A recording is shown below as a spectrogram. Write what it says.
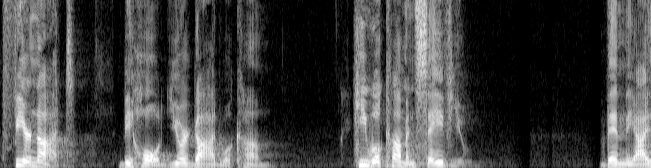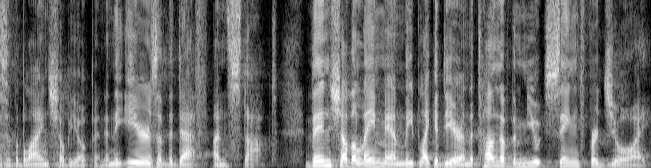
fear not. Behold, your God will come. He will come and save you. Then the eyes of the blind shall be opened, and the ears of the deaf unstopped. Then shall the lame man leap like a deer, and the tongue of the mute sing for joy.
